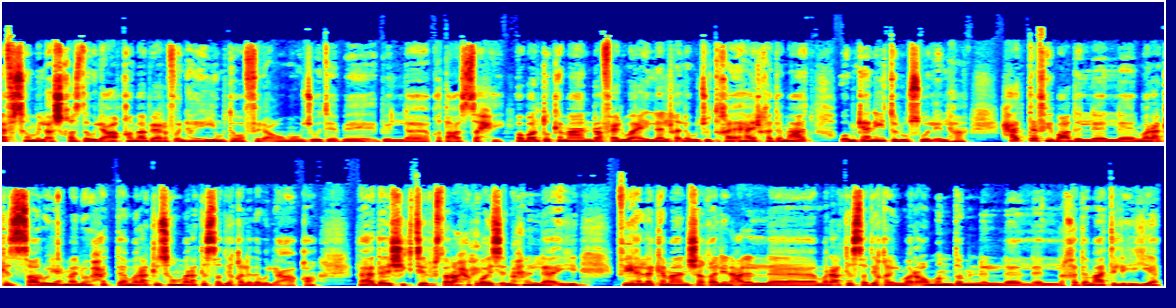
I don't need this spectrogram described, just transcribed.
نفسهم الأشخاص ذوي الإعاقة ما بيعرفوا إنها هي متوفرة أو موجودة ب- بالقطاع الصحي. فبرضه كمان رفع الوعي لوجود هاي الخدمات وإمكانية الوصول إلها. حتى في بعض ال- ال- المراكز صاروا يعملوا حتى مراكزهم مراكز صديقة لذوي الإعاقة. فهذا إشي كتير بصراحة حلو. كويس إنه إحنا نلاقيه في هلا كمان شغالين على المراكز صديقة للمرأة ومن ضمن ال- ال- الخدمات اللي هي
